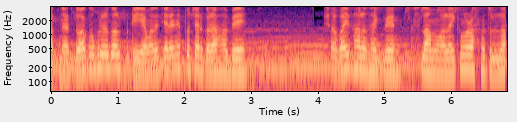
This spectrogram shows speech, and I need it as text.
আপনার দোয়া কবুলের গল্পটি আমাদের চ্যানেলে প্রচার করা হবে। সবাই ভালো থাকবেন। আসসালামু আলাইকুম রহমতুল্লাহ।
